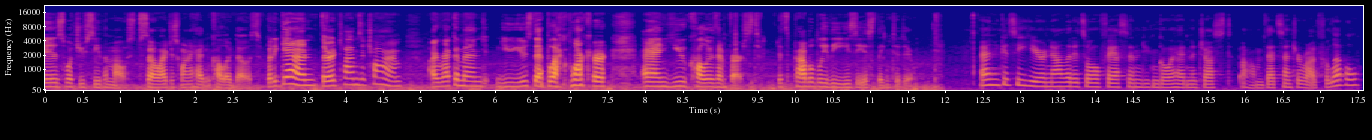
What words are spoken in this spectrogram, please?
is what you see the most. So I just went ahead and colored those. But again, third time's a charm. I recommend you use that black marker and you color them first. It's probably the easiest thing to do. And you can see here, now that it's all fastened, you can go ahead and adjust um, that center rod for level.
